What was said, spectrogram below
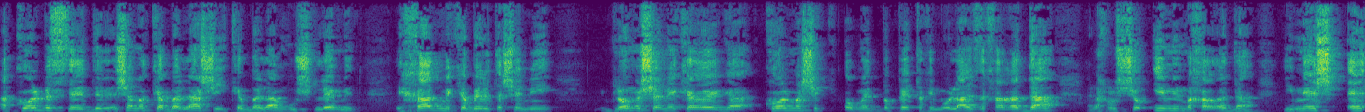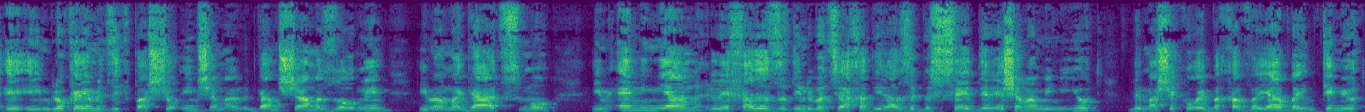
הכל בסדר, יש שם קבלה שהיא קבלה מושלמת, אחד מקבל את השני, לא משנה כרגע, כל מה שעומד בפתח, אם עולה איזה חרדה, אנחנו שועים עם החרדה, אם, יש, אה, אה, אם לא קיימת זקפה, שועים שם, גם שם זורמים עם המגע עצמו, אם אין עניין לאחד הצדדים לבצע חדירה זה בסדר, יש שם מיניות במה שקורה, בחוויה, באינטימיות,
